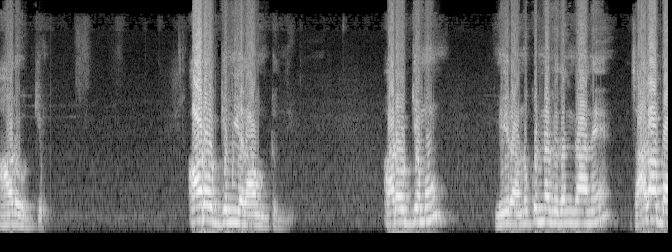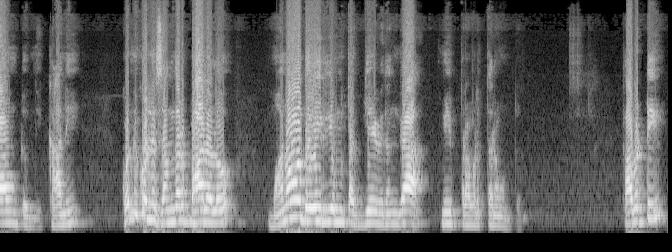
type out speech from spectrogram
ఆరోగ్యం. ఆరోగ్యం ఎలా ఉంటుంది? ఆరోగ్యము మీరు అనుకున్న విధంగానే చాలా బాగుంటుంది. కానీ కొన్ని కొన్ని సందర్భాలలో మనోధైర్యం తగ్గే విధంగా మీ ప్రవర్తన ఉంటుంది. కాబట్టి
